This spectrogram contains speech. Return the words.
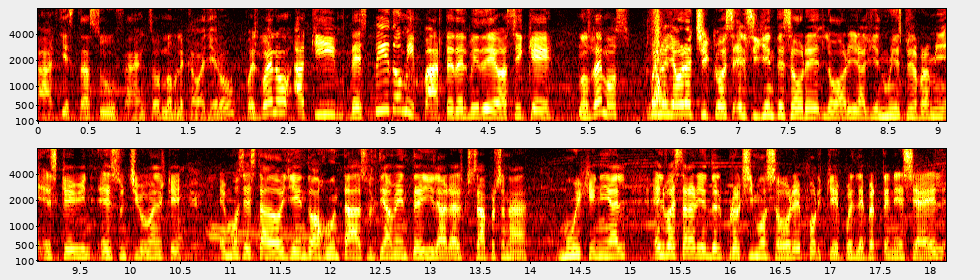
Aquí está su Factor, noble caballero. Pues bueno, aquí despido mi parte del video, así que nos vemos. Bueno y ahora chicos, el siguiente sobre lo va a abrir alguien muy especial para mí Es Kevin, es un chico con el que hemos estado yendo a juntas últimamente Y la verdad es que es una persona muy genial. Él va a estar abriendo el próximo sobre porque pues le pertenece a él.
